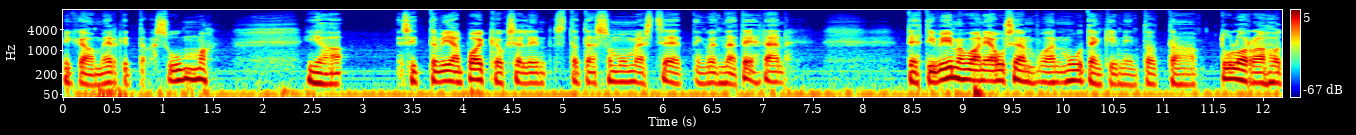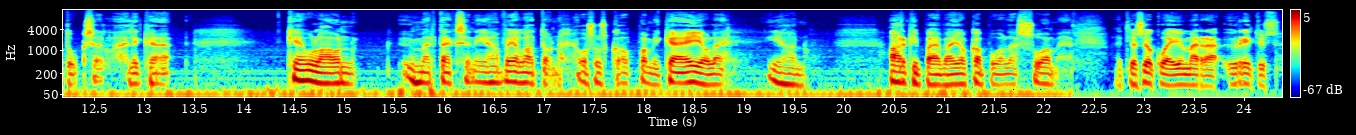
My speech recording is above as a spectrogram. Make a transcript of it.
mikä on merkittävä summa. Ja sitten vielä poikkeuksellista tässä on mun mielestä se, että, niin kuin, että nämä tehdään, tehtiin viime vuonna ja usean vuonna muutenkin niin tota, tulorahoituksella. Eli Keula on ymmärtääkseni ihan velaton osuuskauppa, mikä ei ole ihan arkipäivää joka puolella Suomeen. Et jos joku ei ymmärrä yritys-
